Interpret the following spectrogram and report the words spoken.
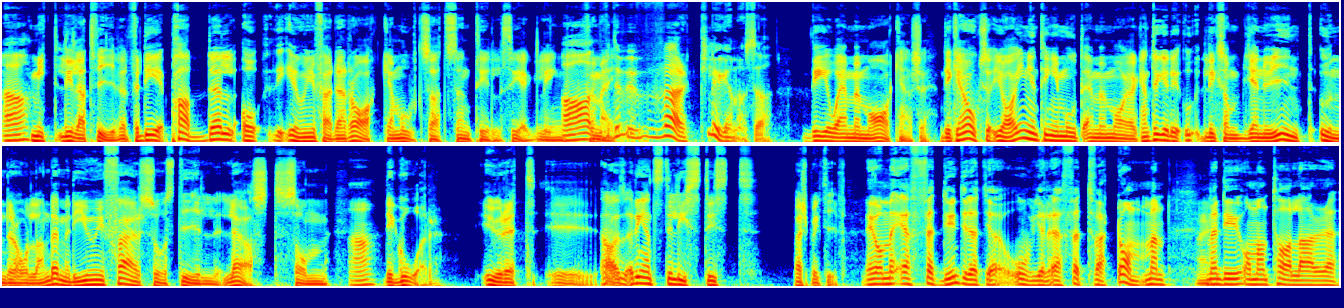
Ja. mitt lilla tvivel. För det paddel och det är ungefär den raka motsatsen till segling Ja, för mig. det är verkligen alltså. Det och MMA kanske. Det kan jag också. Jag har ingenting emot MMA. Jag kan tycka det är liksom genuint underhållande, men det är ju ungefär så stillöst som Ja. det går. Ur ett eh, ja, rent stilistiskt perspektiv. Nej, och med F1, det är ju inte det att jag ogillar F1, tvärtom. Men, Nej. men det är ju om man talar eh,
